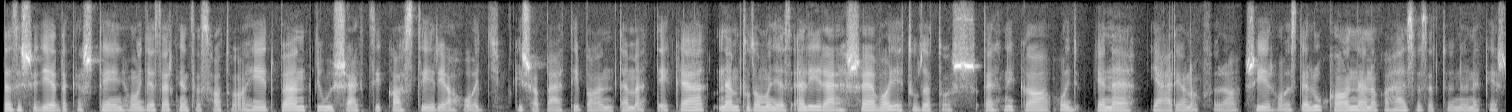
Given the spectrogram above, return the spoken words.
Ez is egy érdekes tény, hogy 1967-ben egy újságcikk azt írja, hogy Kisapátiban temették el. Nem tudom, hogy ez elírása, vagy egy tudatos technika, hogy ugye ne járjanak föl a sírhoz, de Luka Annának, a házvezetőnőnek és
